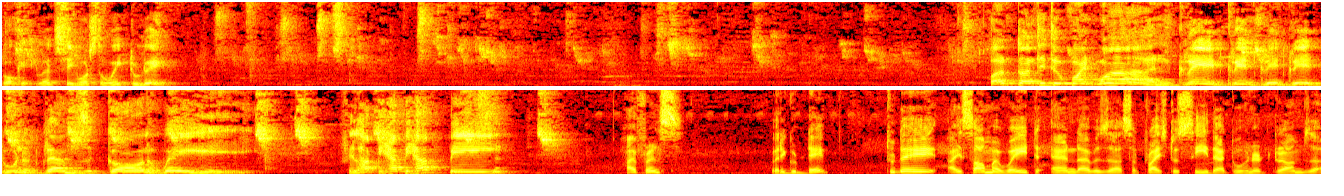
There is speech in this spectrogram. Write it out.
Okay, let's see what's the weight today. One twenty-two point one. Great, great, great, great. Two hundred grams gone away. Feel happy, happy, happy. Hi, friends. Very good day. Today I saw my weight and I was uh, surprised to see that 200 grams uh,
